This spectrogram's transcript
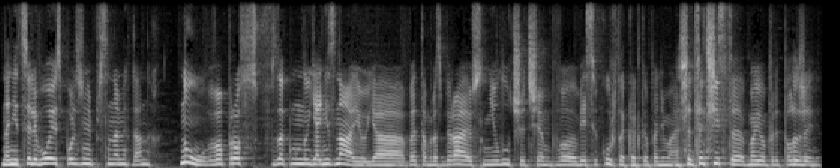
На нецелевое использование персональных данных. Ну, вопрос, в, ну, я не знаю, я в этом разбираюсь не лучше, чем в весе курток, как ты понимаешь. Это чисто мое предположение.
